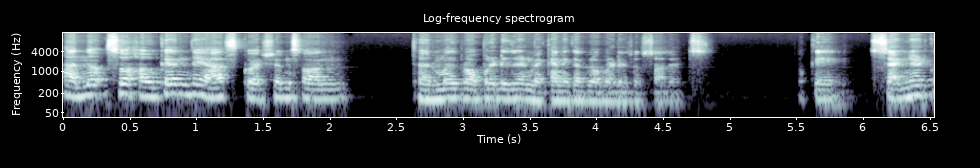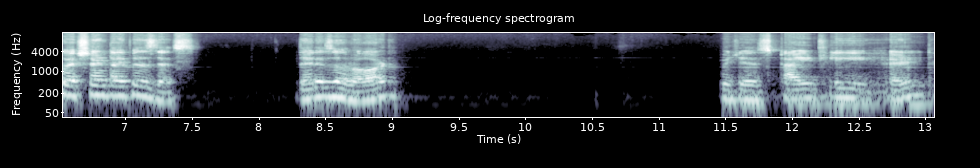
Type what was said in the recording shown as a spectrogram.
Uh, no, so how can they ask questions on thermal properties and mechanical properties of solids. Okay, standard question type is this. There is a rod which is tightly held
